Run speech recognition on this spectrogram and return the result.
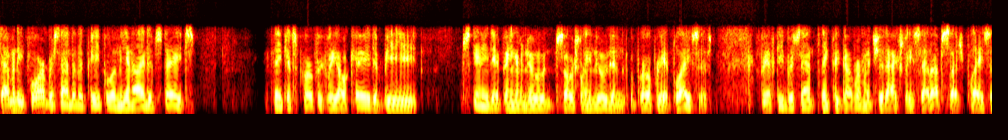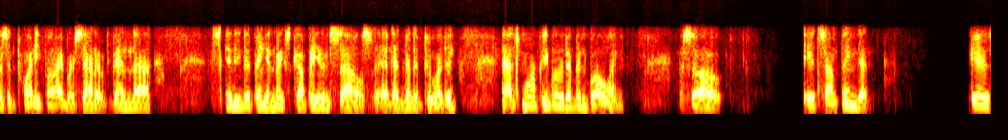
74% of the people in the United States think it's perfectly okay to be skinny dipping or nude, socially nude in appropriate places. 50% think the government should actually set up such places, and 25% have been uh, skinny dipping in mixed company themselves and admitted to it, and that's more people that have been bowling. So it's something that is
